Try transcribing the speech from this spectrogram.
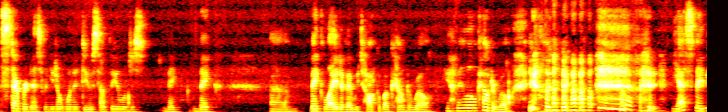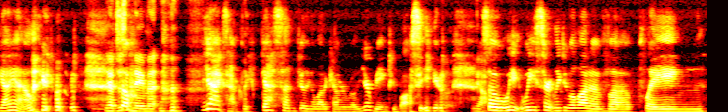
stubbornness when you don't want to do something, we'll just make make um, make light of it. We talk about counterwill. You having a little counterwill? yes, maybe I am. yeah, just So- name it. yeah, exactly. Yes, I'm feeling a lot of counterwill. You're being too bossy. yeah. So we, we certainly do a lot of uh, playing,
